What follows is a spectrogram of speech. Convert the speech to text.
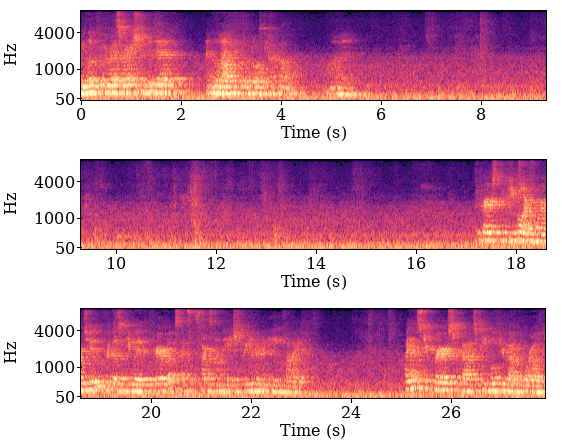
We look for the resurrection of the dead and the life of the world to come. Amen. The prayers of the people are Form 2 for those of you with prayer books. That starts on page 385. I ask your prayers for God's people throughout the world,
